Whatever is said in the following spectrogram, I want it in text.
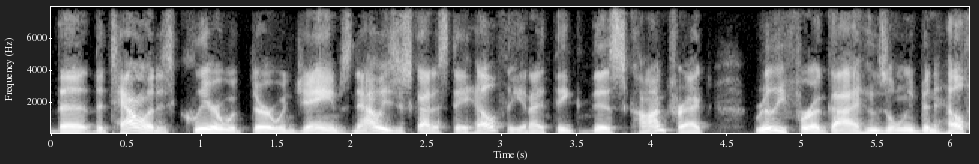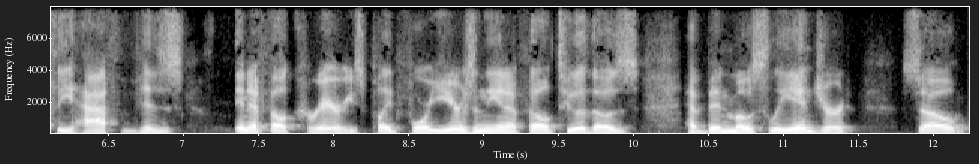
the, the talent is clear with Derwin James. Now he's just got to stay healthy. And I think this contract, really, for a guy who's only been healthy half of his NFL career. He's played four years in the NFL. Two of those have been mostly injured. So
